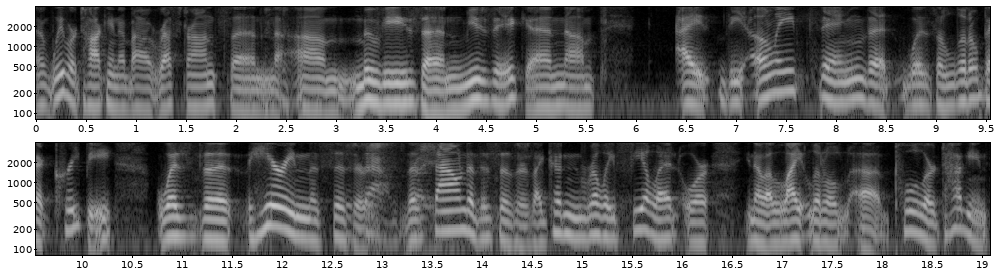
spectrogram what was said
uh, we were talking about restaurants and um, movies and music, and um, I the only thing that was a little bit creepy was the hearing the scissors, the sound, the right. sound of the scissors. I couldn't really feel it, or you know, a light little uh, pull or tugging,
